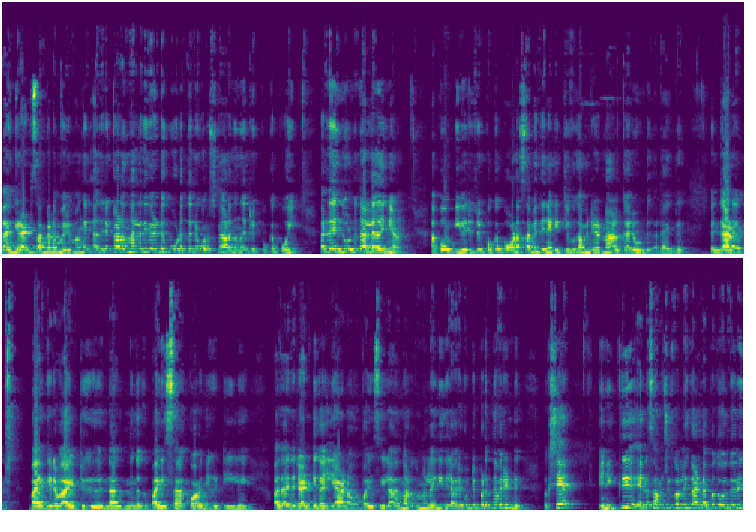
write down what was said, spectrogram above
ഭയങ്കരമായിട്ട് സങ്കടം വരും. അങ്ങനെ അതിനേക്കാളും നല്ലത് ഇവരുടെ കൂടെ തന്നെ കുറച്ച് നാൾ നിന്ന് ട്രിപ്പൊക്കെ പോയി. വരുന്നത് എന്തുകൊണ്ട് നല്ലത് തന്നെയാണ്. അപ്പം ഇവർ ട്രിപ്പൊക്കെ പോണ സമയത്ത് നെഗറ്റീവ് കമന്റ് ഇടുന്ന ആൾക്കാരും ഉണ്ട്. അതായത് എന്താണ് ഭയങ്കരമായിട്ട് എന്താ നിങ്ങൾക്ക് പൈസ കുറഞ്ഞു കിട്ടിയില്ലേ? അതായത് രണ്ട് കല്യാണവും പൈസ ഇല്ലാതെ നടന്നു എന്നുള്ള രീതിയിൽ അവരെ കുറ്റപ്പെടുത്തുന്നവരുണ്ട്. പക്ഷെ എനിക്ക് എന്നെ സംബന്ധിച്ചിടത്തോളം കണ്ടപ്പോൾ തോന്നിയ ഒരു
